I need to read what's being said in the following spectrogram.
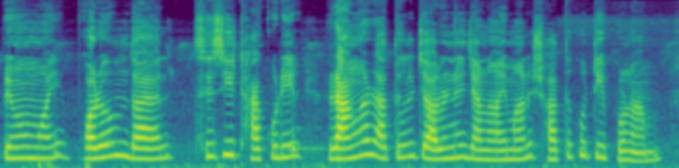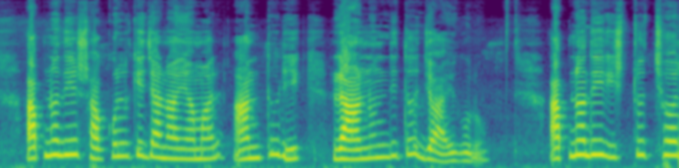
প্রেমময়, পরম দয়াল শ্রী শ্রী ঠাকুরের রাঙা রাতুল চরণে জানাই আমার শতকোটি প্রণাম। আপনাদের সকলকে জানাই আমার আন্তরিক রানন্দিত জয়গুরু। আপনাদের ইষ্টচ্ছল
